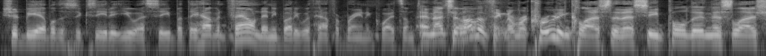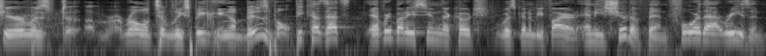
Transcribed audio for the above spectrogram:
should be able to succeed at USC, but they haven't found anybody with half a brain in quite some time. And that's So- another thing. The recruiting class that SC pulled in this last year was, uh, relatively speaking, abysmal. because that's everybody assumed their coach was going to be fired, and he should have been for that reason.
